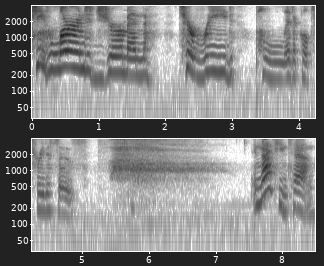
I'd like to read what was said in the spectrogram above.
She learned German to read political treatises. In 1910,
